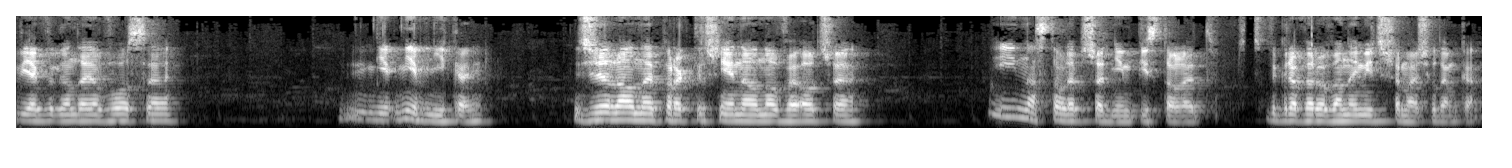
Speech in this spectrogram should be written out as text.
jak wyglądają włosy. Nie, nie wnikaj. Zielone, praktycznie neonowe oczy i na stole przed nim pistolet z wygrawerowanymi trzema siódemkami.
